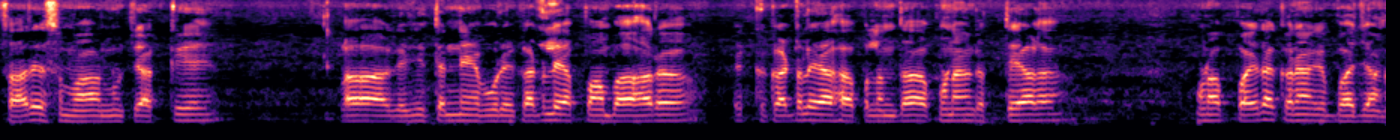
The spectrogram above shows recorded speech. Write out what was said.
ਸਾਰੇ ਸਮਾਨ ਨੂੰ ਚੱਕ ਕੇ, ਆ ਗਏ ਜੀ ਤਿੰਨੇ ਬੋਰੇ ਕੱਢ ਲਏ ਆਪਾਂ ਬਾਹਰ। ਇੱਕ ਕੱਢ ਲਿਆ ਆਹ ਪਲੰਦਾ ਆਪਣਾ, ਗੱਤੇ ਵਾਲਾ। ਹੁਣ ਆਪਾਂ ਇਹਦਾ ਕਰਾਂਗੇ ਵਜਨ।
